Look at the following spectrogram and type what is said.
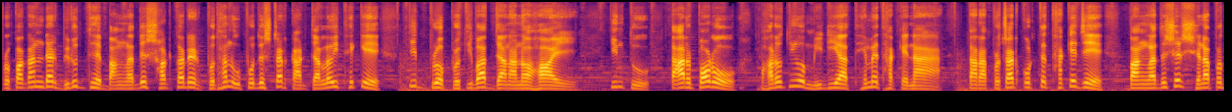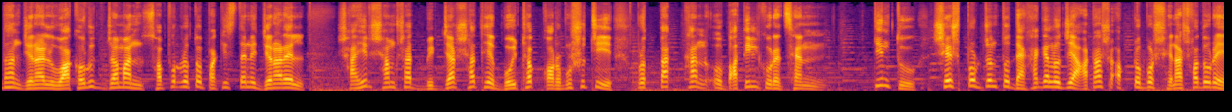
প্রোপাগান্ডার বিরুদ্ধে বাংলাদেশ সরকারের প্রধান উপদেষ্টার কার্যালয় থেকে তীব্র প্রতিবাদ জানানো হয়। কিন্তু তারপরও ভারতীয় মিডিয়া থেমে থাকে না। তারা প্রচার করতে থাকে যে বাংলাদেশের সেনাপ্রধান জেনারেল ওয়াকরুজ্জামান সফররত পাকিস্তানের জেনারেল শাহির শামসাদ বিরজার সাথে বৈঠক কর্মসূচি প্রত্যাখ্যান ও বাতিল করেছেন। কিন্তু শেষ পর্যন্ত দেখা গেল যে আঠাশ অক্টোবর সেনা সদরে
